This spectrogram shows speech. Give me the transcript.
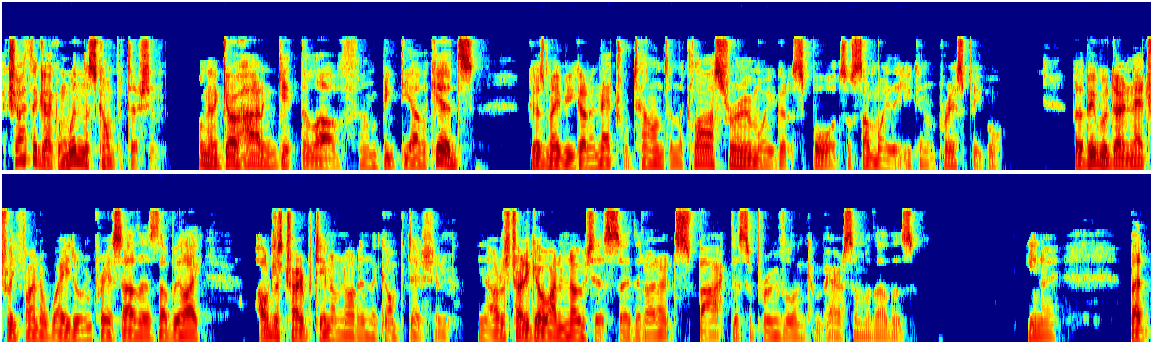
actually, I think I can win this competition. I'm going to go hard and get the love and beat the other kids because maybe you've got a natural talent in the classroom or you've got a sports or some way that you can impress people. But the people who don't naturally find a way to impress others, they'll be like, I'll just try to pretend I'm not in the competition. You know, I'll just try to go unnoticed so that I don't spark disapproval in comparison with others. You know, but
